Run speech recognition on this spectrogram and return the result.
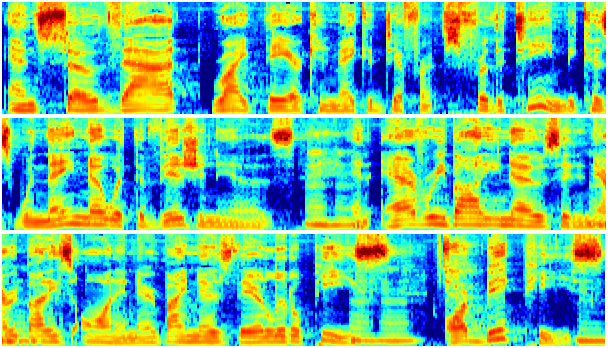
And so that right there can make a difference for the team because when they know what the vision is mm-hmm. and everybody knows it and mm-hmm. everybody's on it and everybody knows their little piece mm-hmm. or big piece,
